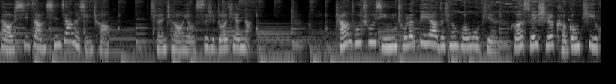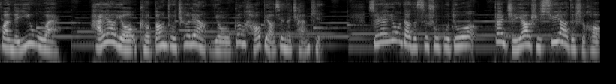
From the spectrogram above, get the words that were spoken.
到西藏、新疆的行程，全程有四十多天呢。长途出行除了必要的生活物品和随时可供替换的衣物外，还要有可帮助车辆有更好表现的产品。虽然用到的次数不多，但只要是需要的时候，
